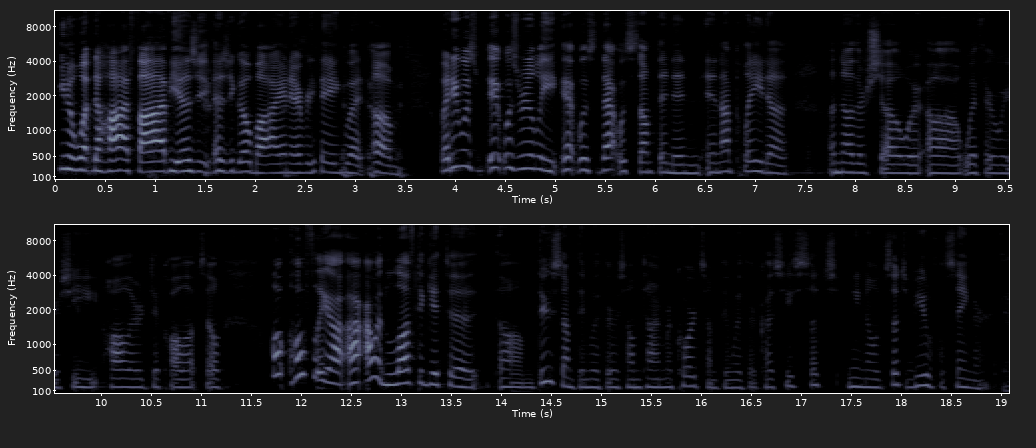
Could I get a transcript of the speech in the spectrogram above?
you know, wanting to high five you as you as you go by and everything. But um, but it was it was really it was that was something. And and I played a another show uh with her where she hollered to call up. So ho- hopefully I, I- would love to get to um, do something with her sometime, record something with her because she's such you know such a beautiful singer. Yeah,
